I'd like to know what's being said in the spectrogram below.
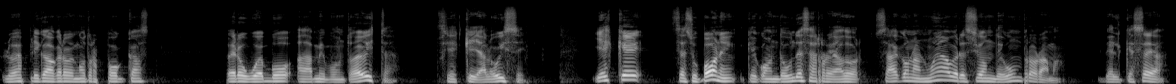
lo he explicado creo en otros podcasts, pero vuelvo a dar mi punto de vista, si es que ya lo hice. Y es que se supone que cuando un desarrollador saca una nueva versión de un programa, del que sea,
